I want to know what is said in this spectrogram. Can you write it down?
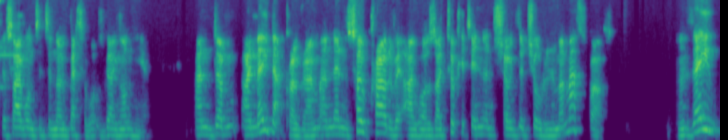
Just I wanted to know better what was going on here. And um, I made that program, and then so proud of it I was, I took it in and showed the children in my maths class. And they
